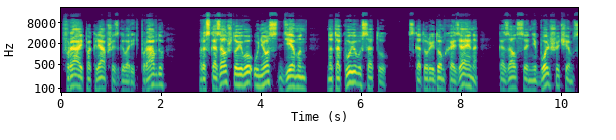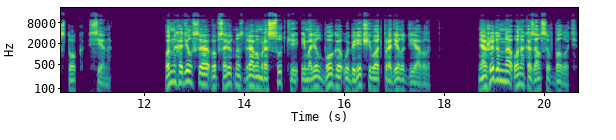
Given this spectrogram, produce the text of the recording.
Фрай, поклявшись говорить правду, — рассказал, что его унес демон на такую высоту, с которой дом хозяина казался не больше, чем сток сена. Он находился в абсолютно здравом рассудке и молил Бога уберечь его от проделок дьявола. Неожиданно он оказался в болоте.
